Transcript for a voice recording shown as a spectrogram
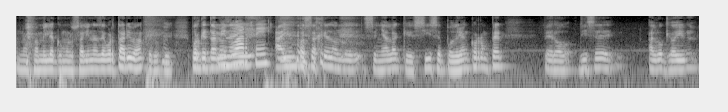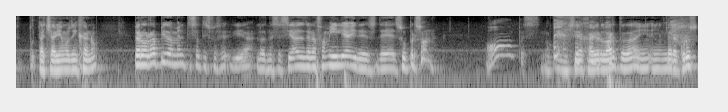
una familia como los Salinas de Gortari, ¿verdad? Pero porque también hay, hay, un pasaje donde señala que sí se podrían corromper, pero dice algo que hoy tacharíamos de ingenuo, pero rápidamente satisfacería las necesidades de la familia y de, su persona. Oh, pues no conocía a Javier Duarte, ¿verdad? En, Veracruz,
